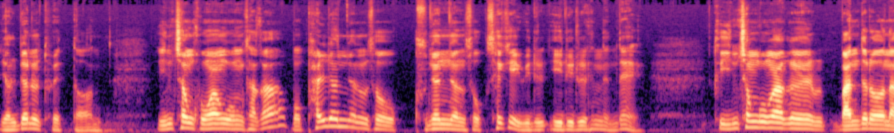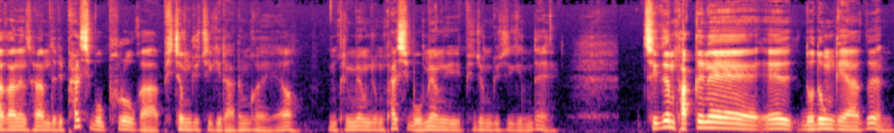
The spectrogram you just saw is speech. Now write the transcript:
열변을 토했던 인천공항공사가 뭐 8년 연속, 9년 연속 세계 1위를, 1위를 했는데 그 인천공항을 만들어 나가는 사람들이 85%가 비정규직이라는 거예요. 100명 중 85명이 비정규직인데 지금 박근혜의 노동계약은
